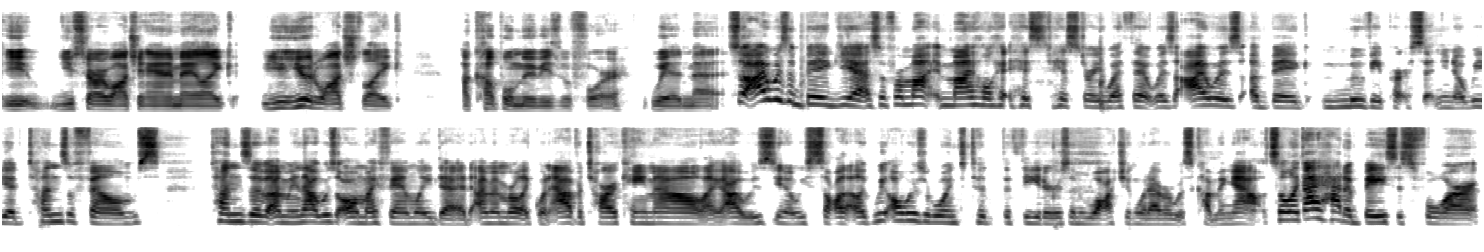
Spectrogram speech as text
you you started watching anime like you you had watched like a couple movies before we had met. So I was a big yeah. So for my my whole his, history with it was I was a big movie person. You know, we had tons of films, tons of. I mean, that was all my family did. I remember like when Avatar came out, like I was, you know, we saw that. Like we always were going to the theaters and watching whatever was coming out. So like I had a basis for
